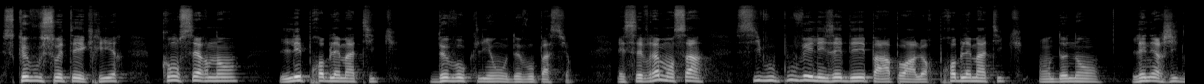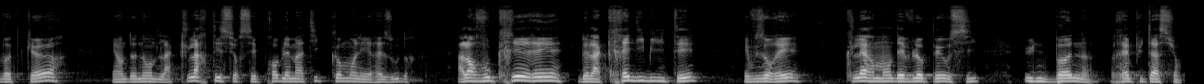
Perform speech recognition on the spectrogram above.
ce que vous souhaitez écrire concernant les problématiques de vos clients ou de vos patients. Et c'est vraiment ça. Si vous pouvez les aider par rapport à leurs problématiques en donnant l'énergie de votre cœur et en donnant de la clarté sur ces problématiques, comment les résoudre, alors vous créerez de la crédibilité et vous aurez clairement développé aussi une bonne réputation.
